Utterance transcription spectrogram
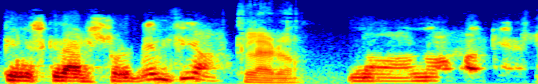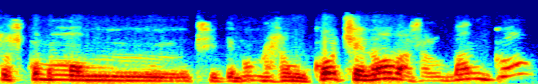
tienes, que dar solvencia. Claro. No, no, esto es como si te compras un coche, ¿no? Vas al banco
